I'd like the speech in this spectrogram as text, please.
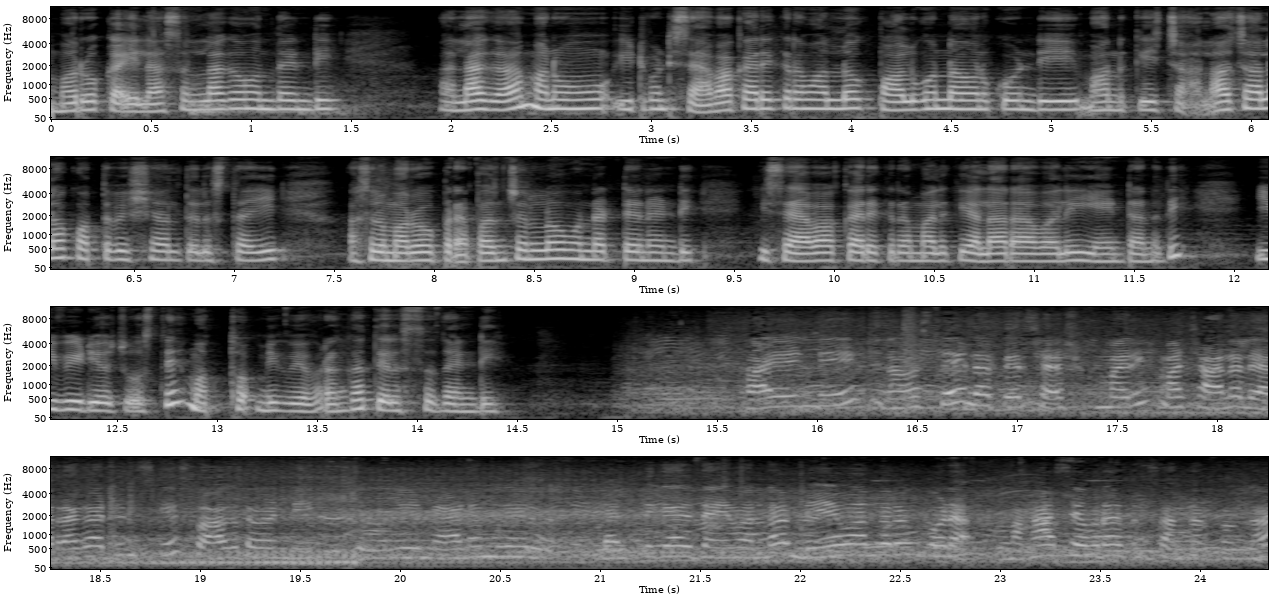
మరో కైలాసంలాగా ఉందండి. అలాగా మనం ఇటువంటి సేవా కార్యక్రమాల్లో పాల్గొన్నాం అనుకోండి మనకి చాలా చాలా కొత్త విషయాలు తెలుస్తాయి. అసలు మరో ప్రపంచంలో ఉన్నట్టేనండి. ఈ సేవా కార్యక్రమాలకి ఎలా రావాలి ఏంటన్నది ఈ వీడియో చూస్తే మొత్తం మీకు వివరంగా తెలుస్తుందండి. హాయ్ అండి. నమస్తే నా పేరు శేషకుమారి. మా ఛానల్ ఎర్ర గార్డెన్స్కి స్వాగతం అండి. మీ మేడం గారు లలిత గారి దయ వల్ల మేమందరం కూడా మహాశివరాత్రి సందర్భంగా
